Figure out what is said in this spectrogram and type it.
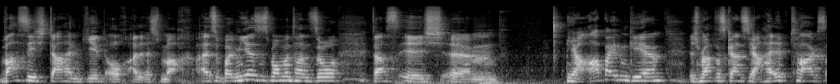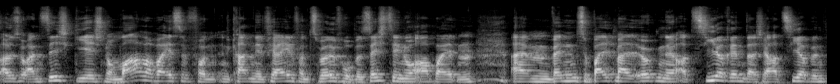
was ich dahingehend auch alles mache. Also bei mir ist es momentan so, dass ich ähm, ja, arbeiten gehe. Ich mache das Ganze ja halbtags, also an sich gehe ich normalerweise von, gerade in den Ferien von 12 Uhr bis 16 Uhr arbeiten. Ähm, wenn, sobald mal irgendeine Erzieherin, da ich ja Erzieher bin,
